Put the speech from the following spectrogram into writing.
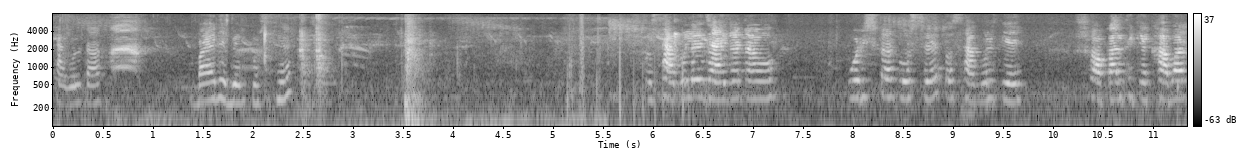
ছাগলটা বাইরে বের করছে। তো ছাগলের জায়গাটাও পরিষ্কার করছে। তো ছাগলকে সকাল থেকে খাবার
